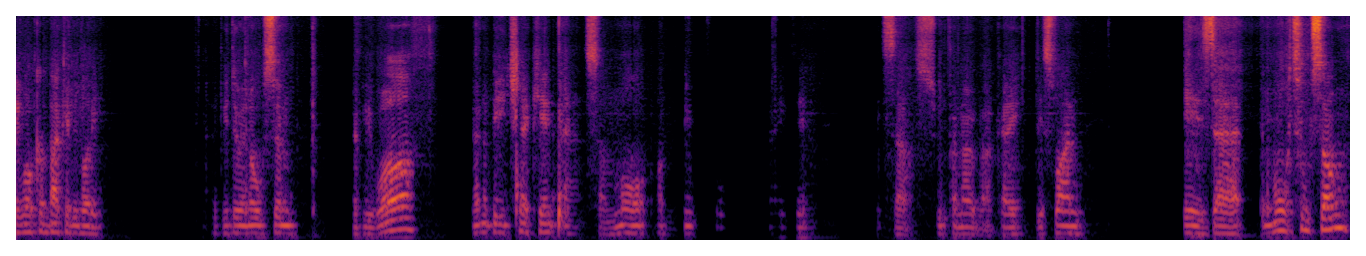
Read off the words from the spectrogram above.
Hey, welcome back, everybody. Hope you're doing awesome. If you are, going to be checking out some more of beautiful, amazing. It's a Supronova. Okay, this one is uh, Immortal Song,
